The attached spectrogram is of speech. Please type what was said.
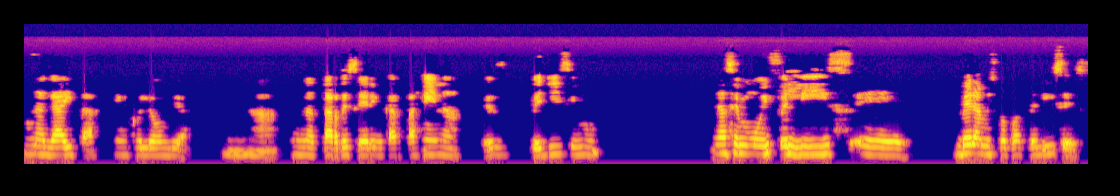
una gaita en Colombia, un atardecer en Cartagena, es bellísimo, me hace muy feliz eh, ver a mis papás felices,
